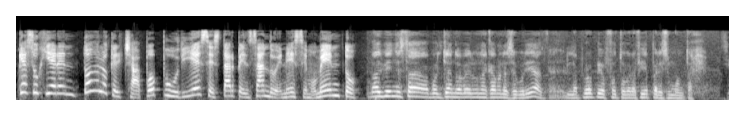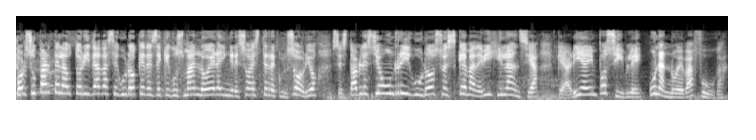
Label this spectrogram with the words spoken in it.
que sugieren todo lo que el Chapo pudiese estar pensando en ese momento. Más bien está volteando a ver una cámara de seguridad. La propia fotografía parece un montaje. Por su parte, la autoridad aseguró que desde que Guzmán Loera ingresó a este reclusorio, se estableció un riguroso esquema de vigilancia que haría imposible una nueva fuga.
